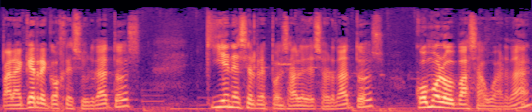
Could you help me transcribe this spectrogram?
para qué recoge sus datos, quién es el responsable de esos datos, cómo los vas a guardar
